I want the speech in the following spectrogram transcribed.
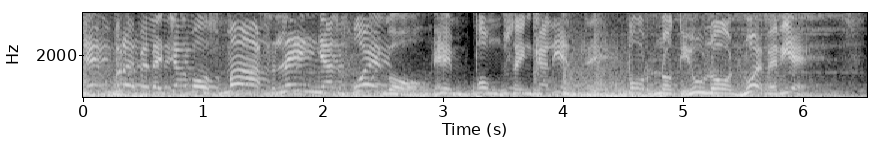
En breve le echamos más leña al fuego en Ponce en Caliente por Notiuno 910.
